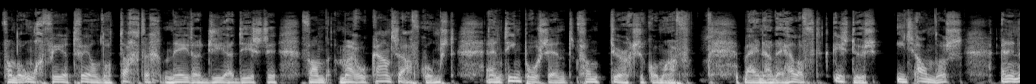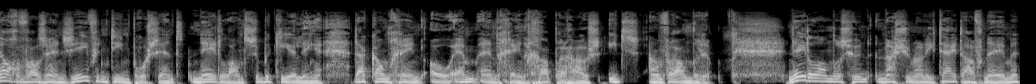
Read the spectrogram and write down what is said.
van de ongeveer 280 neder-jihadisten van Marokkaanse afkomst en 10% van Turkse komaf. Bijna de helft is dus iets anders. En in elk geval zijn 17% Nederlandse bekeerlingen. Daar kan geen OM en geen Grapperhaus iets aan veranderen. Nederlanders hun nationaliteit afnemen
